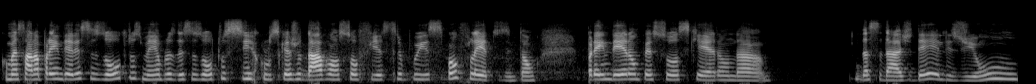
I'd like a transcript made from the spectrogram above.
Começaram a prender esses outros membros desses outros círculos que ajudavam a Sophie a distribuir esses panfletos. Então, prenderam pessoas que eram da da cidade deles, de um,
